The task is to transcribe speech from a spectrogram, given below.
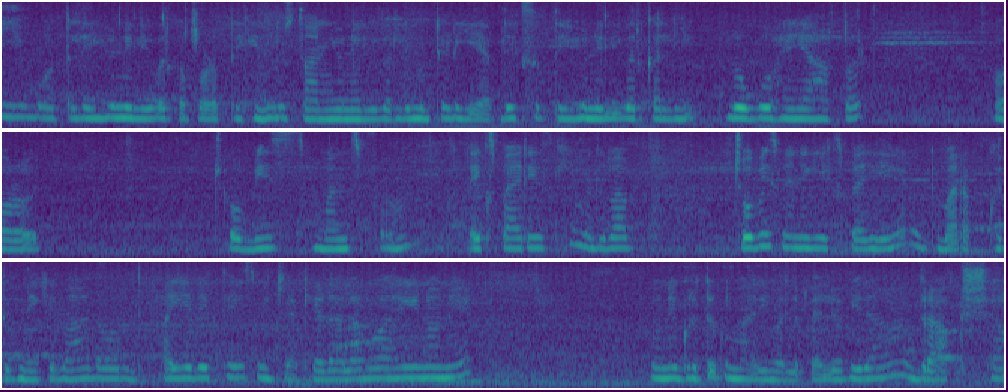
ये बोतल है यूनिलीवर का प्रोडक्ट है, हिंदुस्तान यूनिलीवर लिमिटेड ये आप देख सकते हैं यूनिलीवर का लोगो है यहाँ पर। और चौबीस मंथ्स फ्रॉम एक्सपायरी इसकी मतलब आप चौबीस महीने की एक्सपायरी है, एक बार आप ख़रीदने के बाद। और आइए देखते हैं इसमें क्या क्या डाला हुआ है इन्होंने। उन्होंने घृत कुमारी मतलब एलोवेरा द्राक्षा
